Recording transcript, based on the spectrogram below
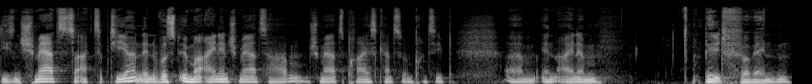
diesen Schmerz zu akzeptieren, denn du wirst immer einen Schmerz haben. Schmerzpreis kannst du im Prinzip ähm, in einem Bild verwenden.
